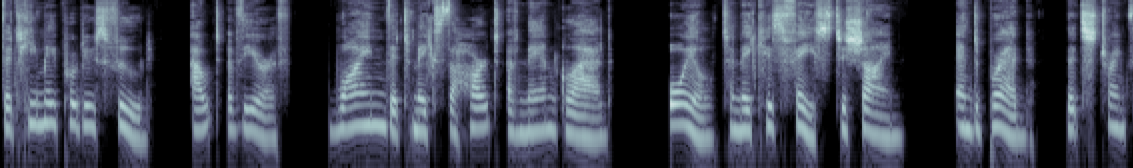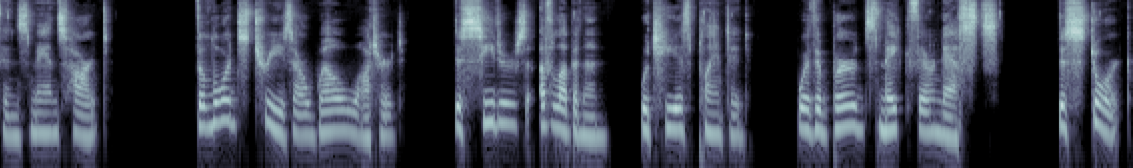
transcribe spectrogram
that he may produce food out of the earth, wine that makes the heart of man glad, oil to make his face to shine, and bread that strengthens man's heart. The Lord's trees are well watered, the cedars of Lebanon, which he has planted where the birds make their nests. The stork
